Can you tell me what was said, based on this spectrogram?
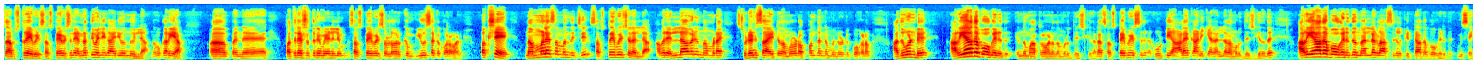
സബ്സ്ക്രൈബേഴ്സ്. സബ്സ്ക്രൈബേഴ്സിന്റെ എണ്ണത്തിൽ വലിയ കാര്യമൊന്നുമില്ല. നമുക്കറിയാം. പിന്നെ പത്ത് ലക്ഷത്തിന് മേളിലും സബ്സ്ക്രൈബേഴ്സ് ഉള്ളവർക്കും വ്യൂസ് ഒക്കെ കുറവാണ്. പക്ഷേ നമ്മളെ സംബന്ധിച്ച് സബ്സ്ക്രൈബേഴ്സിലല്ല അവരെല്ലാവരും നമ്മുടെ സ്റ്റുഡൻസ് ആയിട്ട് നമ്മളോടൊപ്പം തന്നെ മുന്നോട്ട് പോകണം. അതുകൊണ്ട് അറിയാതെ പോകരുത് എന്ന് മാത്രമാണ് നമ്മൾ ഉദ്ദേശിക്കുന്നത്. അല്ല സബ്സ്ക്രൈബേഴ്സ് കൂട്ടി ആളെ കാണിക്കാനല്ല നമ്മൾ ഉദ്ദേശിക്കുന്നത്. അറിയാതെ പോകരുത് നല്ല ക്ലാസ്സുകൾ കിട്ടാതെ പോകരുത്. മിസ്സേ.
